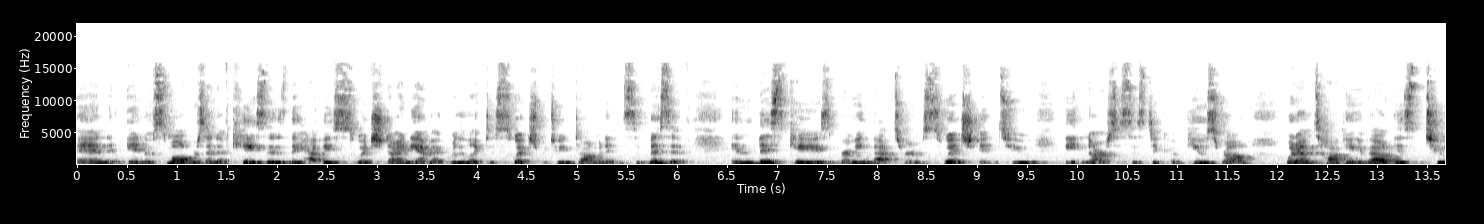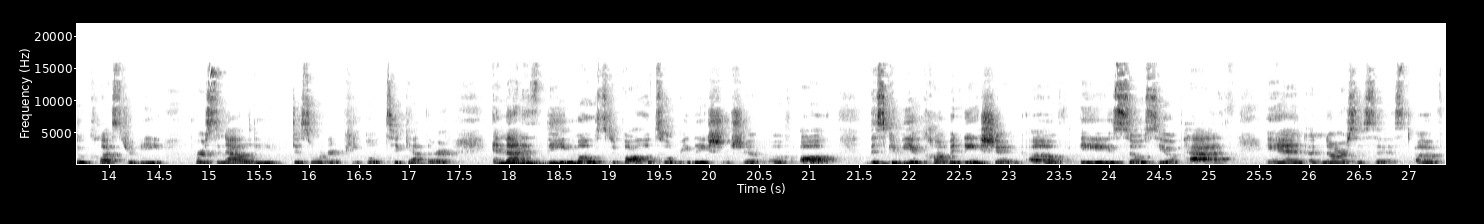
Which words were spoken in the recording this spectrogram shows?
And in a small percent of cases, they have a switch dynamic where they like to switch between dominant and submissive. In this case, bringing that term switch into the narcissistic abuse realm, what I'm talking about is two cluster B personality disordered people together. And that is the most volatile relationship of all. This could be a combination of a sociopath and a narcissist, of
